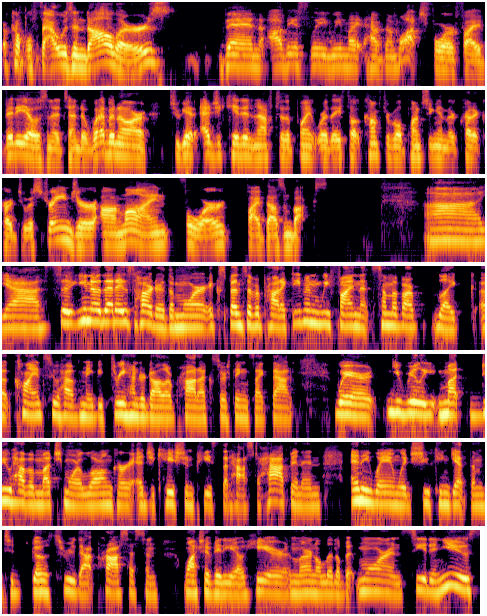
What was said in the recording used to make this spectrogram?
a couple thousand dollars, then obviously we might have them watch four or five videos and attend a webinar to get educated enough to the point where they felt comfortable punching in their credit card to a stranger online for 5000 bucks Ah, uh, yeah. So, you know, that is harder the more expensive a product. Even we find that some of our like uh, clients who have maybe $300 products or things like that, where you really do have a much more longer education piece that has to happen. And any way in which you can get them to go through that process and watch a video here and learn a little bit more and see it in use.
